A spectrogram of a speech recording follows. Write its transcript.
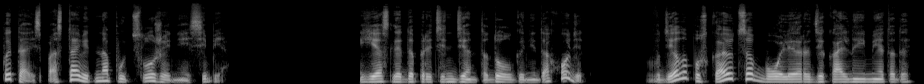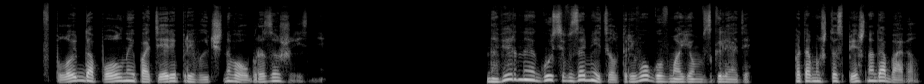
пытаясь поставить на путь служения себе. Если до претендента долго не доходит, в дело пускаются более радикальные методы, вплоть до полной потери привычного образа жизни. Наверное, Гусев заметил тревогу в моем взгляде, потому что спешно добавил.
